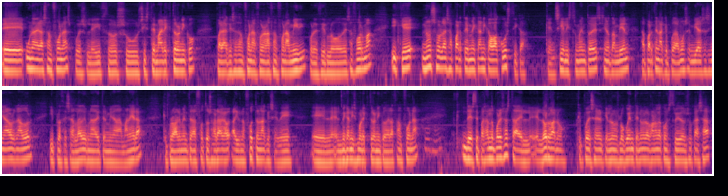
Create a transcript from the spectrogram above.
eh, una de las zanfonas pues, le hizo su sistema electrónico para que esa zanfona fuera una zanfona MIDI, por decirlo de esa forma, y que no solo esa parte mecánica o acústica, que en sí el instrumento es, sino también la parte en la que podamos enviar esa señal al ordenador y procesarla de una determinada manera, que probablemente en las fotos ahora hay una foto en la que se ve el, mecanismo electrónico de la zanfona, desde pasando por eso hasta el, órgano, que puede ser el que nos lo cuente, ¿no? el órgano que ha construido en su casa,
